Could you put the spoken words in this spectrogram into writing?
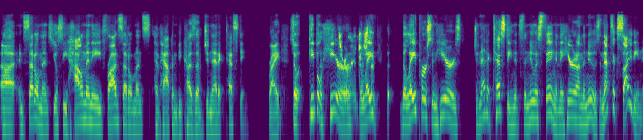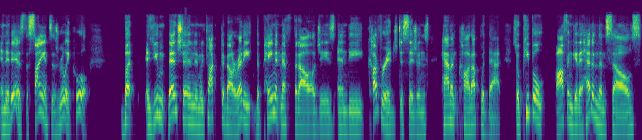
uh, and settlements, you'll see how many fraud settlements have happened because of genetic testing right? So people hear really the lay the, the layperson hears genetic testing, it's the newest thing, and they hear it on the news, and that's exciting, and it is. The science is really cool. But as you mentioned, and we've talked about already, the payment methodologies and the coverage decisions haven't caught up with that. So people often get ahead of themselves,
